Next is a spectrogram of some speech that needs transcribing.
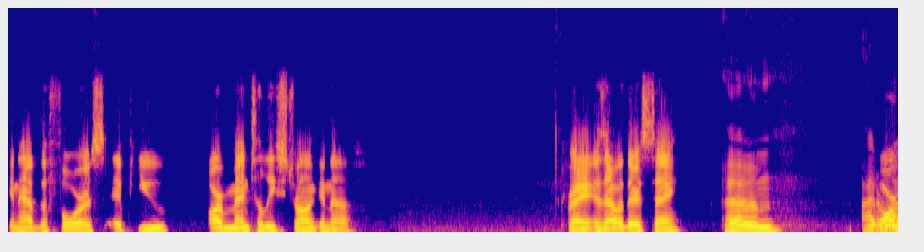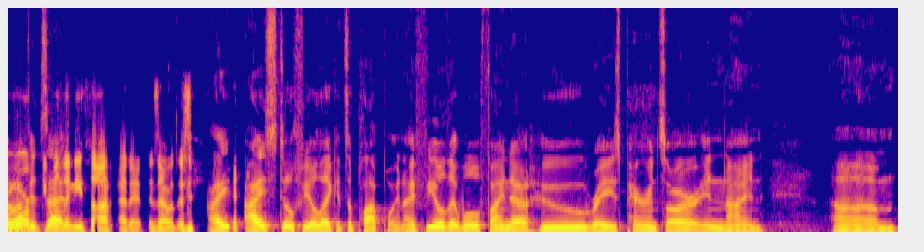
can have the Force if you are mentally strong enough. Right? Is that what they're saying? Um, I don't Or know more if it's people that. than you thought at it. Is that what they're? I, I still feel like it's a plot point. I feel that we'll find out who Rey's parents are in nine. Um,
